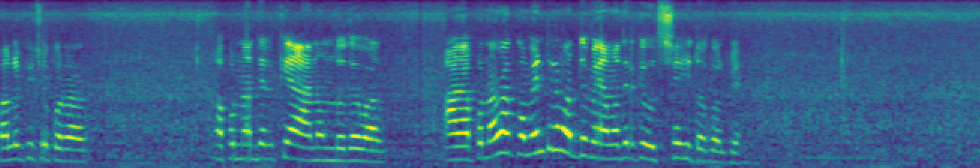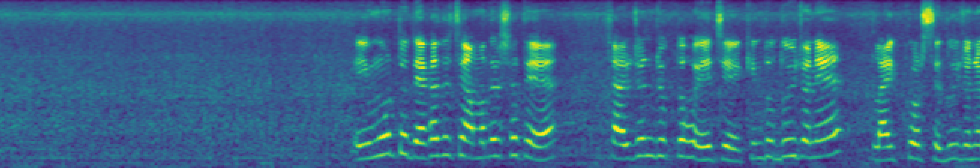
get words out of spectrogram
ভালো কিছু করার, আপনাদেরকে আনন্দ দেওয়ার। আর আপনারা কমেন্টের মাধ্যমে আমাদেরকে উৎসাহিত করবেন। এই মুহূর্তে দেখা যাচ্ছে আমাদের সাথে চারজন যুক্ত হয়েছে, কিন্তু দুইজনে লাইক করছে, দুইজনে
